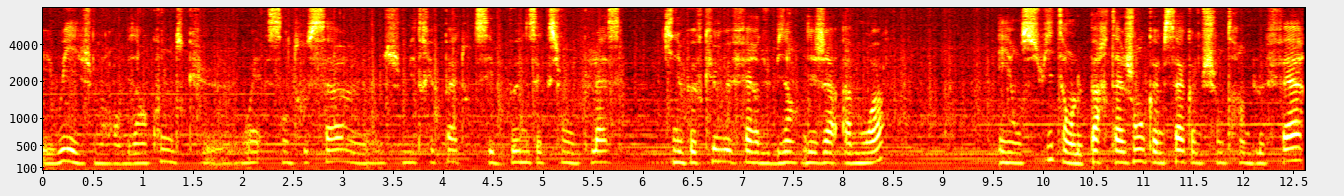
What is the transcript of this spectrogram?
Et, oui, je me rends bien compte que ouais, sans tout ça, euh, je ne mettrais pas toutes ces bonnes actions en place qui ne peuvent que me faire du bien déjà à moi. Et ensuite, en le partageant comme ça, comme je suis en train de le faire,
